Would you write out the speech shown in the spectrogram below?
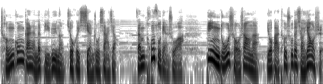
成功感染的比率呢就会显著下降。咱们通俗点说啊，病毒手上呢有把特殊的小钥匙，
